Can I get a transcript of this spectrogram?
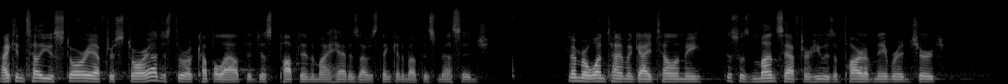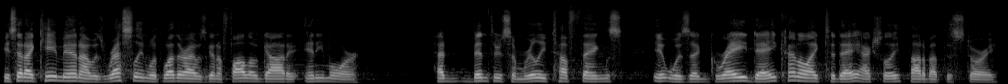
I can tell you story after story. I'll just throw a couple out that just popped into my head as I was thinking about this message. Remember one time a guy telling me, this was months after he was a part of neighborhood church. He said, I came in, I was wrestling with whether I was going to follow God anymore. Had been through some really tough things. It was a gray day, kind of like today, actually. Thought about this story.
